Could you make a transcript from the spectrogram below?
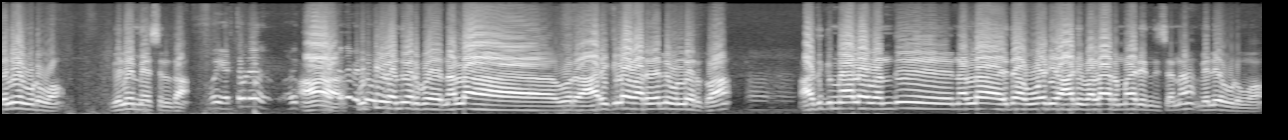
வெளியே விடுவோம். வெளியே மேய்ச்சல் தான். ஆ குட்டி வந்து ஒரு நல்லா ஒரு அரை கிலோ வர வெளியே உள்ளே இருக்கும். அதுக்கு மேலே வந்து நல்லா இதாக ஓடி ஆடி விளாட்ற மாதிரி இருந்துச்சுன்னா வெளியே விடுவோம்.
